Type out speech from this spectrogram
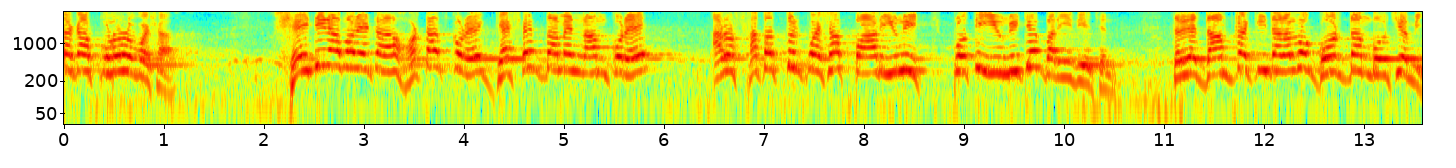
টাকা পনেরো পয়সা। সেই দিন আবার এটা হঠাৎ করে গ্যাসের দামের নাম করে আরও সাতাত্তর পয়সা পার ইউনিট প্রতি ইউনিটে বাড়িয়ে দিয়েছেন। তাহলে দামটা কি দাঁড়াল? গড় দাম বলছি আমি।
